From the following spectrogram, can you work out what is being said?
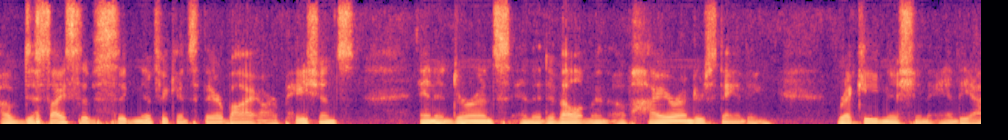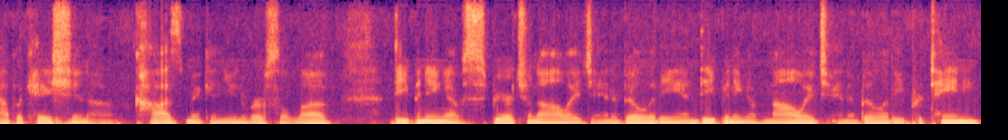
of decisive significance thereby are patience and endurance in the development of higher understanding recognition and the application of cosmic and universal love deepening of spiritual knowledge and ability, and deepening of knowledge and ability pertaining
